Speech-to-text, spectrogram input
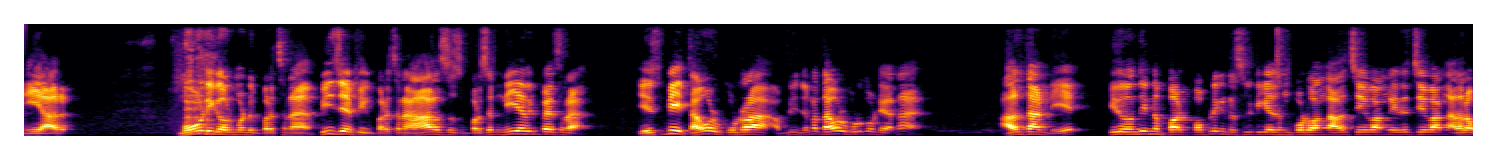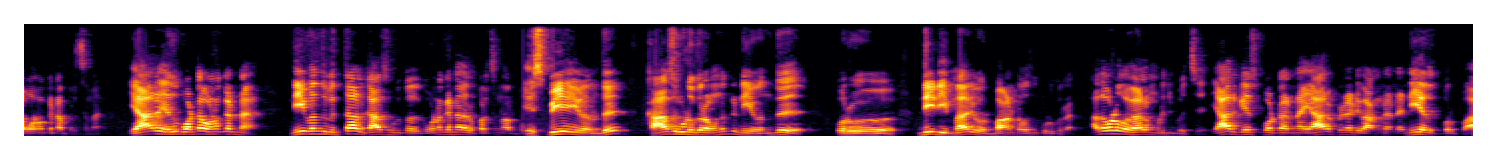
நீ யார்? மோடி கவர்மெண்ட்டுக்கு பிரச்சனை பிஜேபிக்கு பிரச்சனை ஆர்எஸ்எஸ் பிரச்சனை நீ எதுக்கு பேசுகிற எஸ்பிஐ தகவல் கொடுறா அப்படின்னு சொன்னால் தகவல் கொடுக்க முடியாதுண்ணே அதை தாண்டி இது வந்து இன்னும் ப பப்ளிக் இன்ட்ரெஸ்ட் லிட்டிகேஷன் போடுவாங்க அதை செய்வாங்க இதை செய்வாங்க அதெல்லாம் உனக்கு என்ன பிரச்சனை? யார் எது போட்டால் உனக்கு என்ன? நீ வந்து வித்தால் காசு கொடுத்ததுக்கு உனக்கு என்ன அதில் பிரச்சனை இருக்கும் எஸ்பிஐ வந்து காசு கொடுக்குறவனுக்கு நீ வந்து ஒரு டிடி மாதிரி ஒரு பாண்டை வந்து கொடுக்குற. அதோட வேலை முடிஞ்சு போச்சு. யார் கேஸ் போட்டான்னா யார் பின்னாடி வாங்கினா நீ அதுக்கு பொறுப்பா?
